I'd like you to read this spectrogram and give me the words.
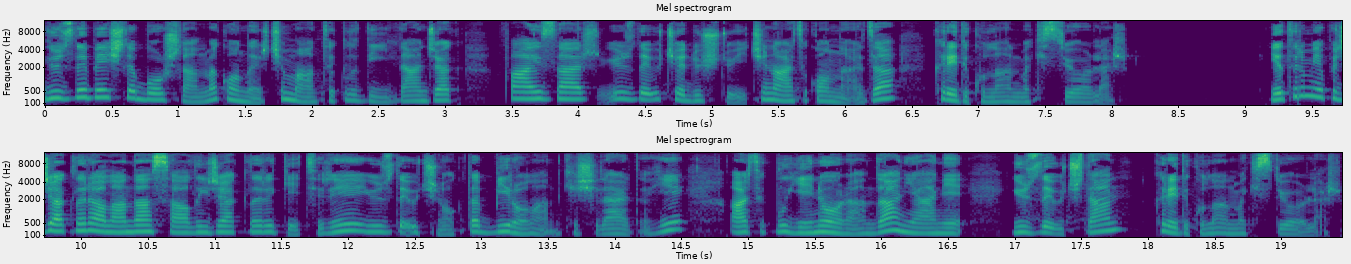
%5 ile borçlanmak onlar için mantıklı değildi ancak faizler %3'e düştüğü için artık onlar da kredi kullanmak istiyorlar. Yatırım yapacakları alandan sağlayacakları getiri %3.1 olan kişiler dahi artık bu yeni orandan yani %3'ten kredi kullanmak istiyorlar.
